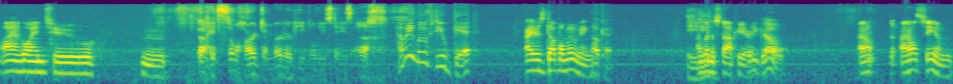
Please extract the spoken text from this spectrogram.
I am going to. Hmm. Ugh, it's so hard to murder people these days. Ugh. How many moves do you get? I was double moving. Okay. 80. I'm going to stop here. Where'd he go? I don't. I don't see him.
